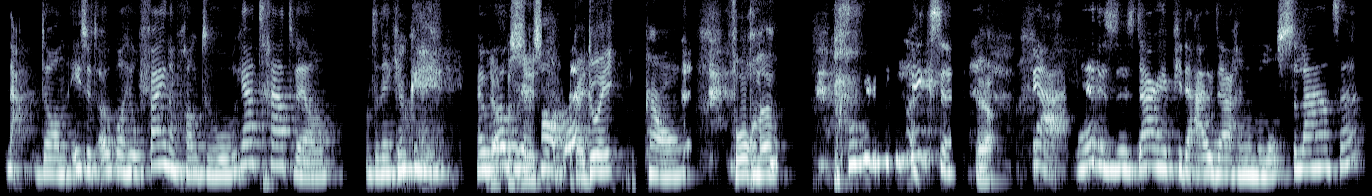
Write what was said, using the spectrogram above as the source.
Nou, dan is het ook wel heel fijn om gewoon te horen, ja, het gaat wel. Want dan denk je, oké, okay, hebben we ja, ook precies. Oké, okay, doei. Volgende. Je fixen? Ja, ja hè, dus, dus daar heb je de uitdaging om los te laten.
